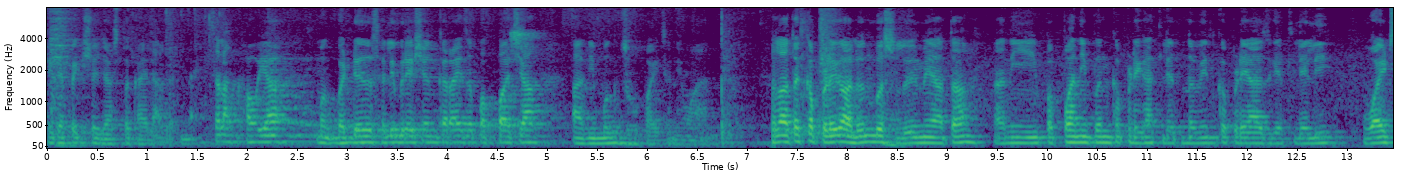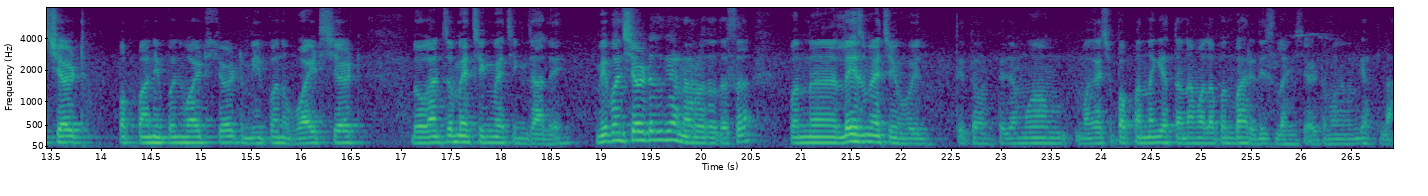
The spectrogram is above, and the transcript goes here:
त्याच्यापेक्षा जास्त काय लागत नाही. चला खाऊया. मग बड्डेचं सेलिब्रेशन करायचं पप्पाच्या आणि मग झोपायचं निवांत. चला आता कपडे घालून बसलोय मी आता. आणि पप्पानी पण कपडे घातलेत. नवीन कपडे आज घेतलेली. व्हाईट शर्ट पप्पाने पण व्हाईट शर्ट मी पण व्हाईट शर्ट दोघांचं मॅचिंग मॅचिंग झालंय. मी पण शर्टच घेणार होतो तसं पण अं, लयच मॅचिंग होईल तिथं. त्याच्यामुळं मगाशी पप्पांना घेताना मला पण भारी दिसला हे शर्ट म्हणून घेतला.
